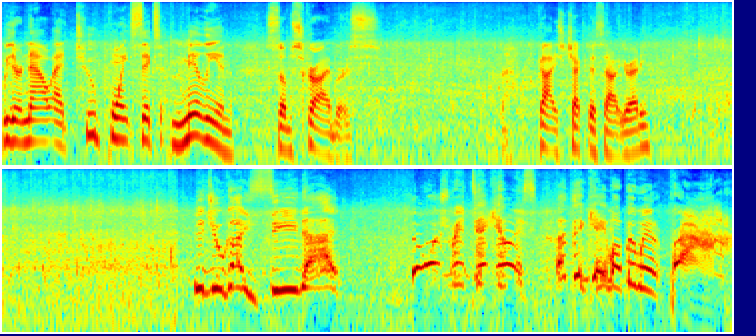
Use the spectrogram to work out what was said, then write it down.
We are now at 2.6 million subscribers. Guys, check this out. You ready? Did you guys see that? That was ridiculous. That thing came up and went, Brah!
